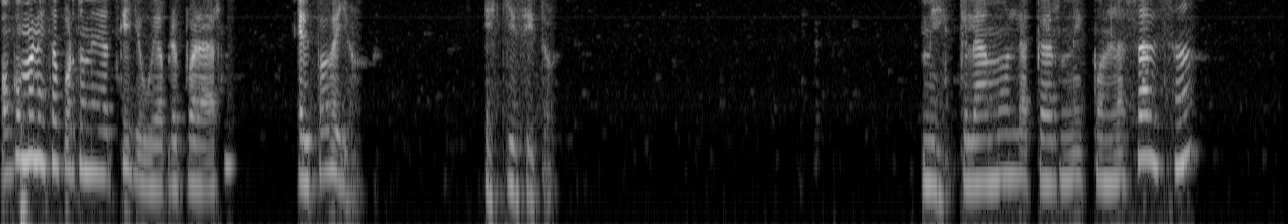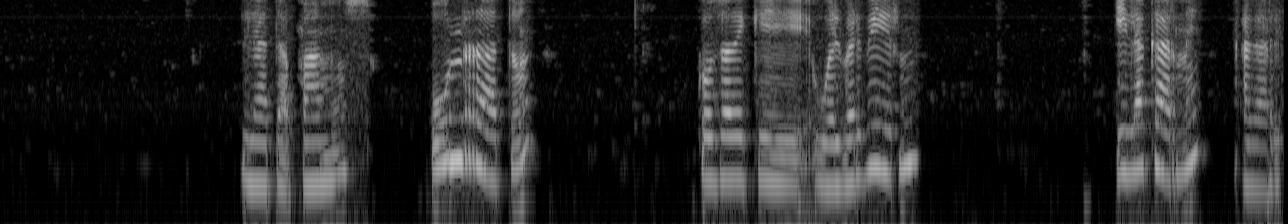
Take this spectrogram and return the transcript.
o como en esta oportunidad que yo voy a preparar el pabellón. Exquisito. Mezclamos la carne con la salsa. La tapamos un rato cosa de que vuelva a hervir y la carne agarre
